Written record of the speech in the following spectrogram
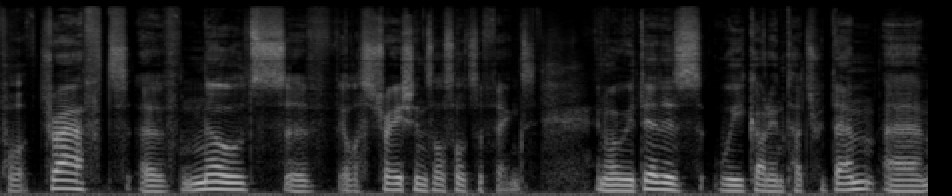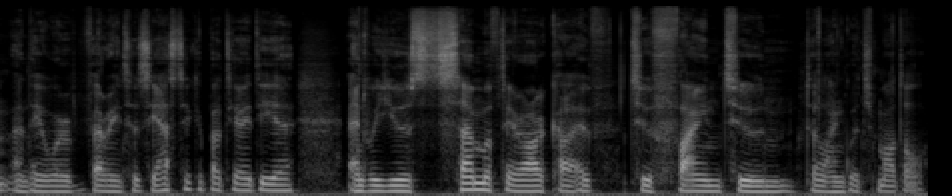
full of drafts, of notes, of illustrations, all sorts of things. And what we did is we got in touch with them, um, and they were very enthusiastic about the idea. And we used some of their archive to fine tune the language model.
